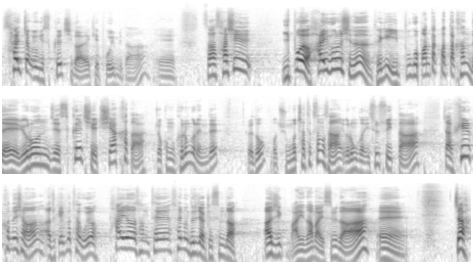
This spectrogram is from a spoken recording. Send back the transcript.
살짝 여기 스크래치가 이렇게 보입니다. 예. 사, 사실 이뻐요. 하이그로시는 되게 이쁘고 반딱반딱한데 요런 이제 스크래치에 취약하다. 조금 그런 거랬는데 그래도 뭐 중고차 특성상 이런 건 있을 수 있다. 자, 휠 컨디션 아주 깨끗하고요. 타이어 상태 설명드리지 않겠습니다. 아직 많이 남아 있습니다. 예. 자,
